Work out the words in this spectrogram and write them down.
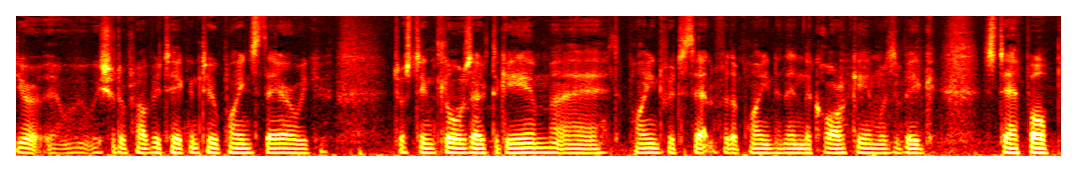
we should have probably taken two points there. We just didn't close out the game. Uh, the point, we had to settle for the point, and then the Cork game was a big step up.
